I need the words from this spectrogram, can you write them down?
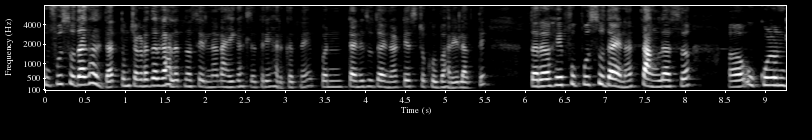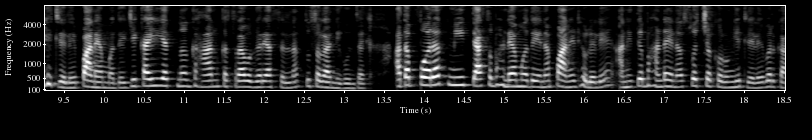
फुफ्फूससुद्धा घालतात. तुमच्याकडे जर घालत नसेल ना नाही घातलं तरी हरकत नाही. पण त्याने सुद्धा आहे ना टेस्ट खूप भारी लागते. तर हे फुफ्फूससुद्धा आहे ना चांगलं असं उकळून घेतलेले पाण्यामध्ये. जे काही यातनं घाण कचरा वगैरे असेल ना तो सगळा निघून जाईल. आता परत मी त्याच भांड्यामध्ये आहे ना पाणी ठेवलेले आणि ते भांडं आहे ना स्वच्छ करून घेतलेले बरं का.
